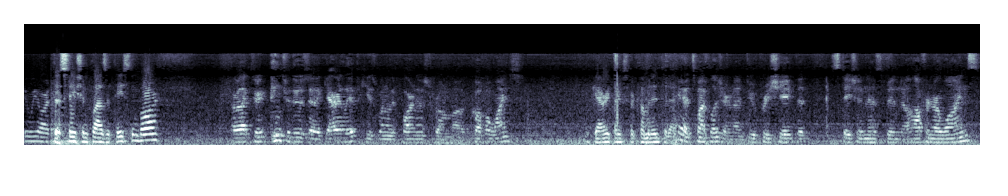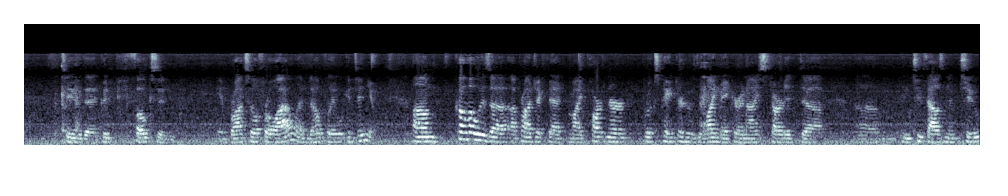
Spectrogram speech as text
Here we are at the Station Plaza Tasting Bar. I would like to introduce uh, Gary Lipp. He's one of the partners from uh, Coho Wines. Gary, thanks for coming in today. Yeah, it's my pleasure, and I do appreciate that the station has been uh, offering our wines to the good folks in, in Bronxville for a while, and hopefully it will continue. Um, Coho is a, a, project that my partner, Brooks Painter, who's the winemaker, and I started uh, um, in 2002.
